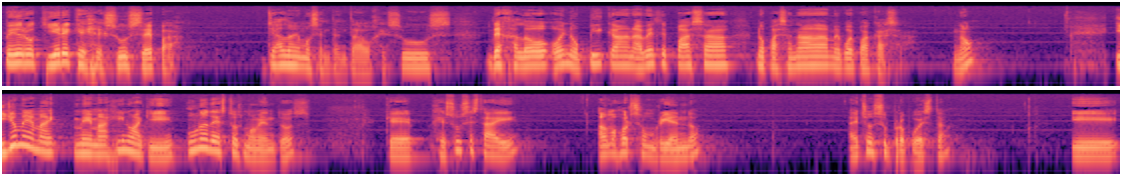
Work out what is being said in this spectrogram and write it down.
Pedro quiere que Jesús sepa. Ya lo hemos intentado, Jesús. déjalo, hoy no pican, a veces pasa, no pasa nada, me voy para casa, ¿no? Y yo me, me imagino aquí uno de estos momentos que Jesús está ahí, a lo mejor sonriendo, ha hecho su propuesta y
